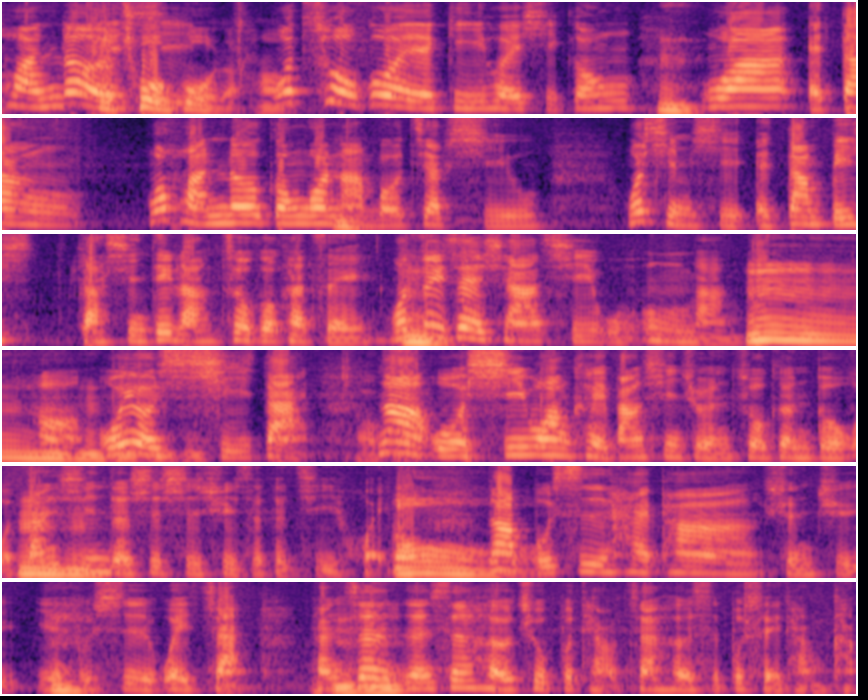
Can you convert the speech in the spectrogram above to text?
烦恼的是，错过了，我错过的机会是讲，我会当，我烦恼讲我若无接受，我是毋是会当比把新地人做过较济，我对这个城市有愿望，嗯，好，我有期待。那我希望可以帮新主人做更多。我担心的是失去这个机会。哦，那不是害怕选举，也不是畏战，反正人生何处不挑战，何时不随堂考。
